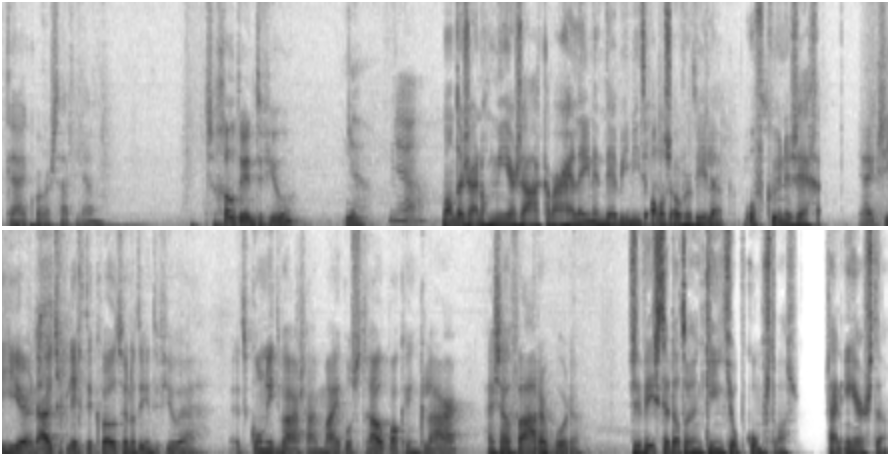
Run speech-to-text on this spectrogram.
Kijk hoor, waar staat hij nou? Het is een groot interview. Ja. Ja. Want er zijn nog meer zaken waar Helene en Debbie niet alles over willen of kunnen zeggen. Ja, ik zie hier een uitgelichte quote in dat interview. Hè? Het kon niet waar zijn. Michael's trouwpak ging klaar. Hij zou vader worden. Ze wisten dat er een kindje op komst was. Zijn eerste.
